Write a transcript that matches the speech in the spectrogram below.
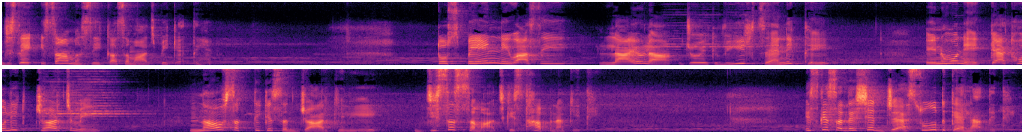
जिसे ईसा मसीह का समाज भी कहते हैं। तो स्पेन निवासी लायोला, जो एक वीर सैनिक थे, इन्होंने कैथोलिक चर्च में नव शक्ति के संचार के लिए जिसस समाज की स्थापना की थी। इसके सदस्य जैसूद कहलाते थे।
